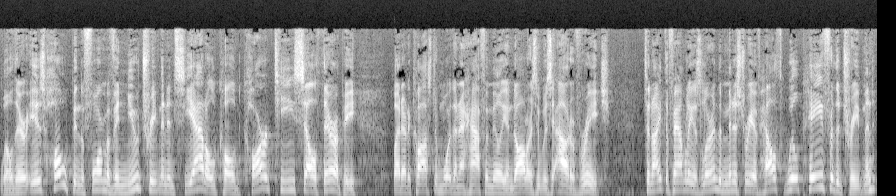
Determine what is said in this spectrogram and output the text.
Well, there is hope in the form of a new treatment in Seattle called CAR T cell therapy, but at a cost of more than a half a million dollars, it was out of reach. Tonight, the family has learned the Ministry of Health will pay for the treatment.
